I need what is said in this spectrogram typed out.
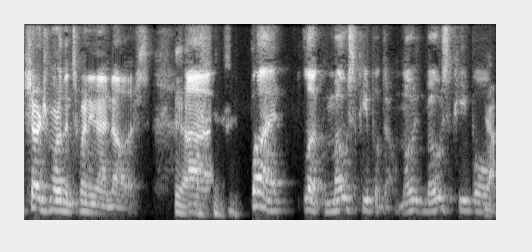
charge more than $29 yeah. Uh, but look most people don't. Most, most people yeah.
